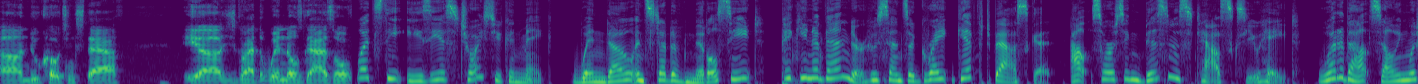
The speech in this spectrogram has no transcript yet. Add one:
Uh, new coaching staff. He uh he's gonna have to win those guys over. What's the easiest choice you can make? Window instead of middle seat? Picking a vendor who sends a great gift basket? Outsourcing business tasks you hate? What about selling with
